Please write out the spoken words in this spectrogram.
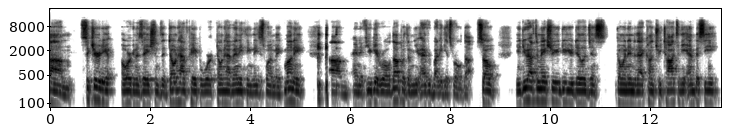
um, security organizations that don't have paperwork, don't have anything. They just want to make money. Um, and if you get rolled up with them, you everybody gets rolled up. So you do have to make sure you do your diligence going into that country. Talk to the embassy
